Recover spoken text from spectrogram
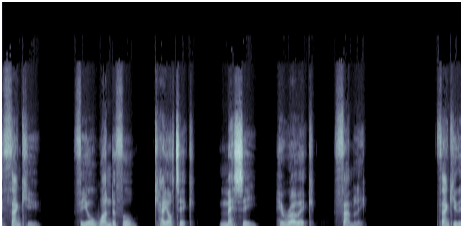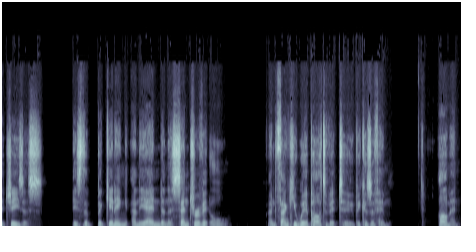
thank you for your wonderful, chaotic, messy, heroic family. Thank you that Jesus is the beginning and the end and the center of it all. And thank you, we're part of it too because of him. Amen.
